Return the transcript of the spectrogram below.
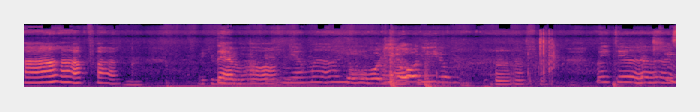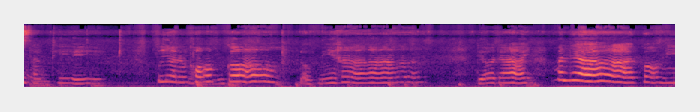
หาฝั่งแต่มองยังไม่โดดี โดดีโดไม่เจอสักทีเพื่อนคบก็หลบหนีหายเดี๋ยวได้มันยากก็มี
